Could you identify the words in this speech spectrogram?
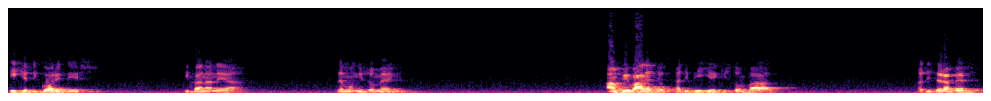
Είχε την κόρη της η Χαναναία δαιμονιζομένη. Αμφιβάλλεται ότι θα την πήγε εκεί στον Βάλ να τη θεραπεύσει.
